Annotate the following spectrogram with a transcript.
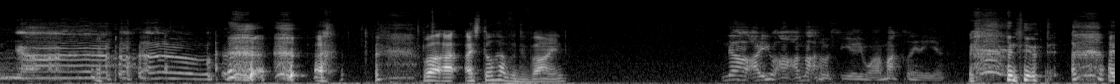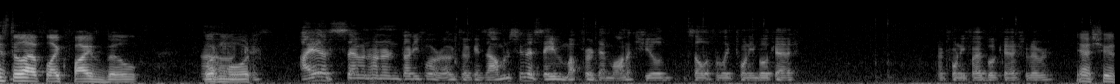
No! Well, I, I still have a divine. no, are you? I'm not hosting you anymore. I'm not cleaning you. Dude, I still have like 5 bill. One Oh, more. okay. I have 734 road tokens. I'm just gonna save them up for a demonic shield. Sell it for like 20 bill cash. Or 25 bill cash, whatever. Yeah, sure.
